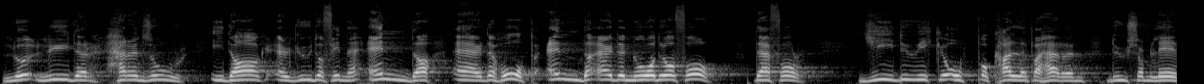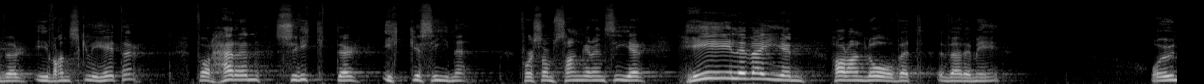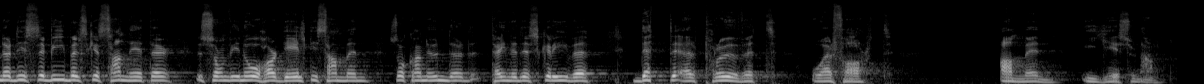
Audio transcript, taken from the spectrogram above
lyder Herrens ord. I dag er Gud å finne. Enda er det håp. Enda er det nåde å få. Derfor Gi du ikke opp og kalle på Herren, du som lever i vanskeligheter. For Herren svikter ikke sine. For som sangeren sier, hele veien har han lovet være med. Og under disse bibelske sannheter som vi nå har delt i sammen, så kan undertegnede skrive dette er prøvet og erfart. Amen i Jesu navn.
